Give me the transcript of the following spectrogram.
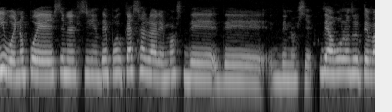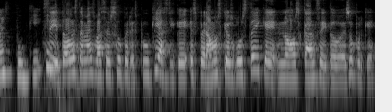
Y bueno, pues en el siguiente podcast hablaremos de, de, de no sé, de algún otro tema spooky. Sí, todo este mes va a ser súper spooky, así que esperamos que os guste y que no os canse y todo eso, porque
